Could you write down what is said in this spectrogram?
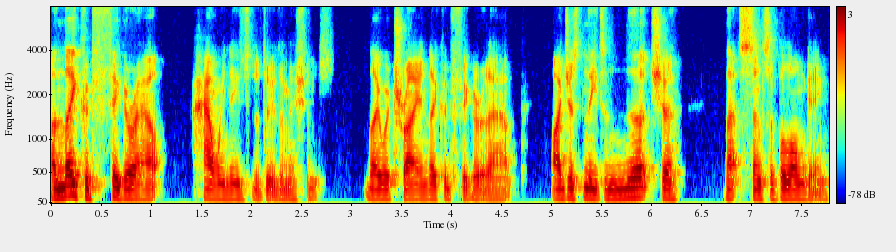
And they could figure out how we needed to do the missions. They were trained, they could figure it out. I just need to nurture that sense of belonging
